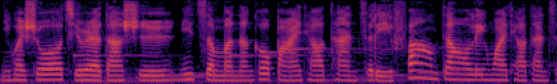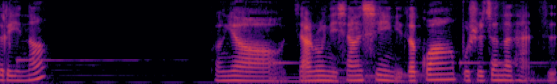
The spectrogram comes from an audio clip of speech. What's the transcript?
你会说，奇瑞尔大师，你怎么能够把一条毯子里放到另外一条毯子里呢？朋友，假如你相信你的光不是真的毯子，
